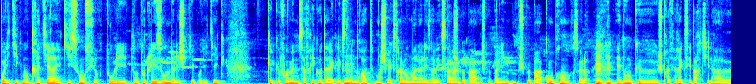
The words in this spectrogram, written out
politiquement chrétiens et qui sont sur tous les, dans toutes les zones de l'échiquier politique quelquefois même ça fricote avec l'extrême mm. droite. Moi, je suis extrêmement mal à l'aise avec ça. Je peux pas, je peux pas, je peux pas comprendre cela. Mm, mm. Et donc, euh, je préférais que ces partis-là euh,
